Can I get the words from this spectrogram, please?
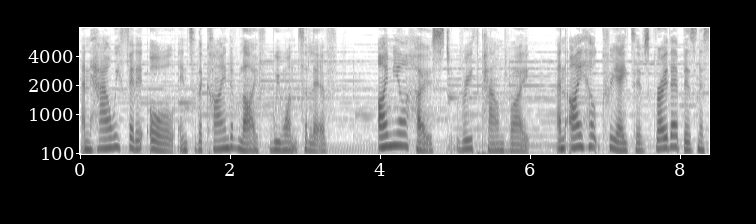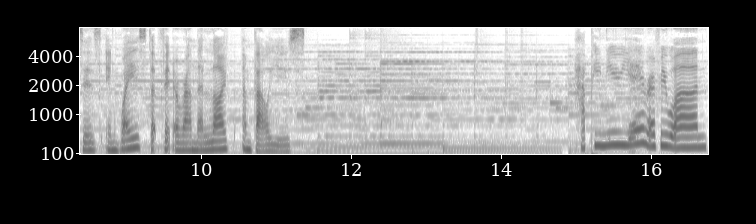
and how we fit it all into the kind of life we want to live. I'm your host, Ruth Poundwhite, and I help creatives grow their businesses in ways that fit around their life and values. Happy New Year, everyone!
